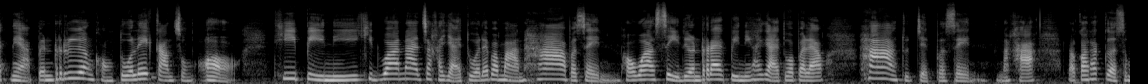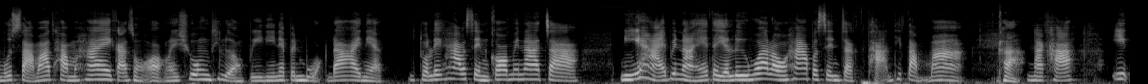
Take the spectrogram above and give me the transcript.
กเนี่ยเป็นเรื่องของตัวเลขการส่งออก ที่ปีนี้คิดว่าน่าจะขยายตัวได้ประมาณ 5%เพราะว่า 4 เดือนแรกปีนี้ขยายตัวไปแล้ว 5.7%นะคะแล้วก็ถ้าเกิดสมมติสามารถทำให้การส่งออกในช่วงที่เหลือของปีนี้เนี่ยเป็นบวกได้เนี่ยตัวเลข 5%ก็ไม่น่าจะ หนีหายไปไหน แต่อย่าลืมว่าเรา 5%จากฐานที่ต่ำมากค่ะนะคะ อีก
